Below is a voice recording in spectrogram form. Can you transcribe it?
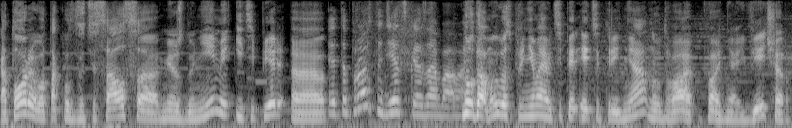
который вот так вот затесался между ними, и теперь э, Это просто детская забава. ну да, мы воспринимаем теперь эти три дня, ну два, два дня и вечер,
